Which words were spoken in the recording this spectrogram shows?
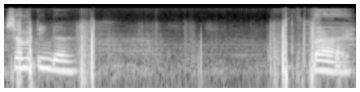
Selamat tinggal. Bye.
